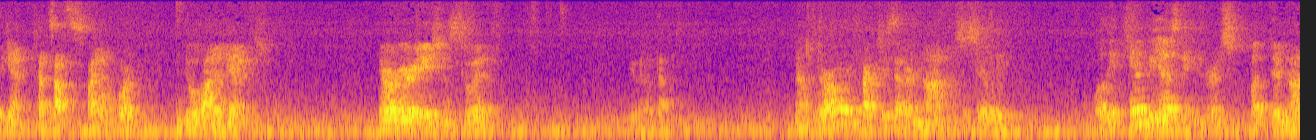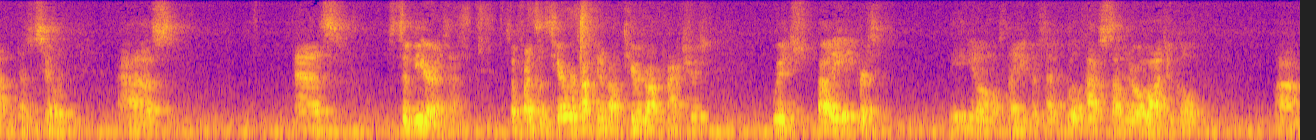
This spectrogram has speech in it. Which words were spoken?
again, cuts off the spinal cord and do a lot of damage. There are variations to it. Leave it at that. Now, there are fractures that are not necessarily, well, they can be as dangerous, but they're not necessarily as, as severe as that. So for instance, here we're talking about teardrop fractures, which about eighty percent, eighty to almost ninety percent will have some neurological uh,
